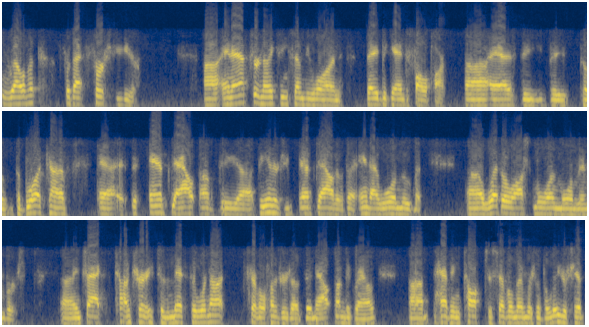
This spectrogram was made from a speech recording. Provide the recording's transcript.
relevant for that first year. And after 1971, they began to fall apart uh, as the, the, the, the blood kind of uh, ebbed out of the, uh, the energy ebbed out of the anti-war movement. Uh, weather lost more and more members. Uh, in fact, contrary to the myth, there were not several hundred of them out underground. Um, having talked to several members of the leadership,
